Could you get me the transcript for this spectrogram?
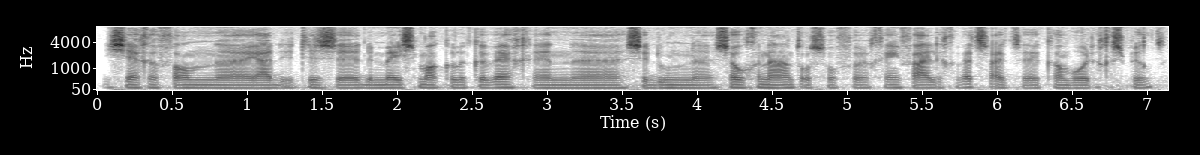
Die zeggen van ja, dit is de meest makkelijke weg en ze doen zogenaamd alsof er geen veilige wedstrijd kan worden gespeeld.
